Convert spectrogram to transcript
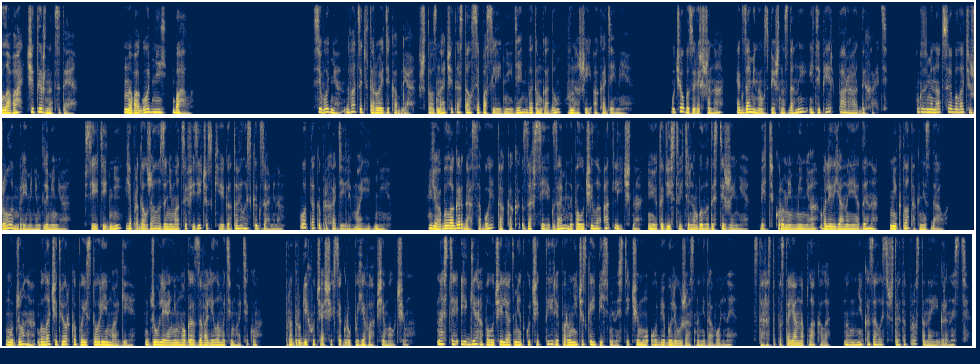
Глава 14. Новогодний бал. Сегодня 22 декабря, что значит остался последний день в этом году в нашей академии. Учеба завершена, экзамены успешно сданы, и теперь пора отдыхать. Экзаменация была тяжелым временем для меня. Все эти дни я продолжала заниматься физически и готовилась к экзаменам. Вот так и проходили мои дни. Я была горда собой, так как за все экзамены получила отлично, и это действительно было достижение. Ведь кроме меня, Валерьяна и Эдена, никто так не сдал. У Джона была четверка по истории магии. Джулия немного завалила математику. Про других учащихся группы я вообще молчу. Настя и Гера получили отметку 4 по рунической письменности, чему обе были ужасно недовольны. Староста постоянно плакала, но мне казалось, что это просто наигранность.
